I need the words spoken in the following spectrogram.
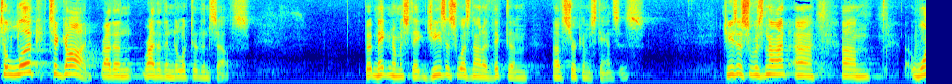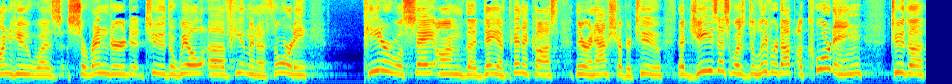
to look to God rather than, rather than to look to themselves. But make no mistake, Jesus was not a victim of circumstances. Jesus was not uh, um, one who was surrendered to the will of human authority. Peter will say on the day of Pentecost, there in Acts chapter 2, that Jesus was delivered up according to the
